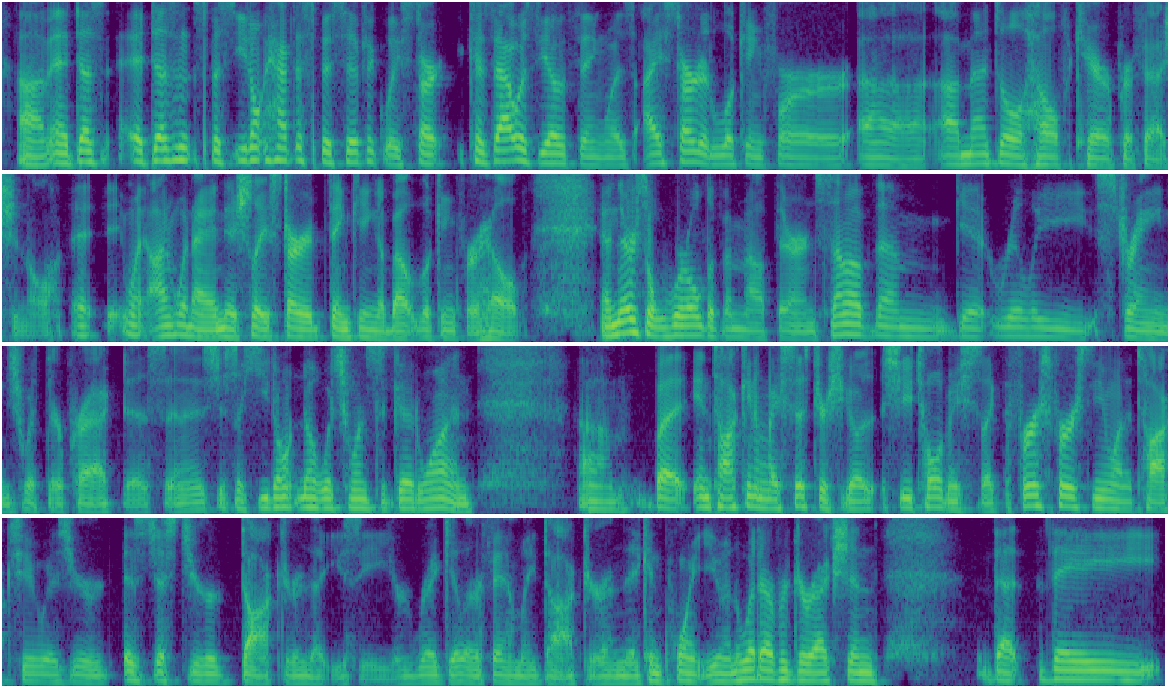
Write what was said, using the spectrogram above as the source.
Um, and it doesn't it doesn't spec- you don't have to specifically start because that was the other thing was i started looking for uh, a mental health care professional it, it- when, I- when i initially started thinking about looking for help. And there's a world of them out there and some of them get really strange with their practice and it's just like you don't know which one's the good one um, but in talking to my sister, she goes, she told me, she's like, the first person you want to talk to is your, is just your doctor that you see, your regular family doctor, and they can point you in whatever direction that they,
